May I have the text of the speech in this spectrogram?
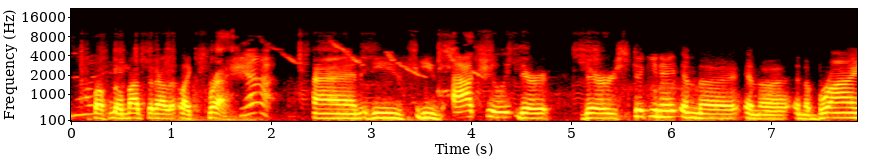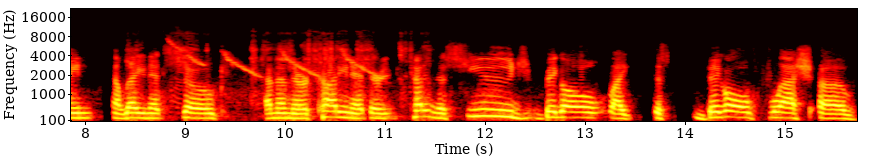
no buffalo mozzarella, like fresh. Yeah. And he's he's actually they're they're sticking it in the in the in the brine and letting it soak, and then they're cutting it. They're cutting this huge, big old like this big old flesh of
